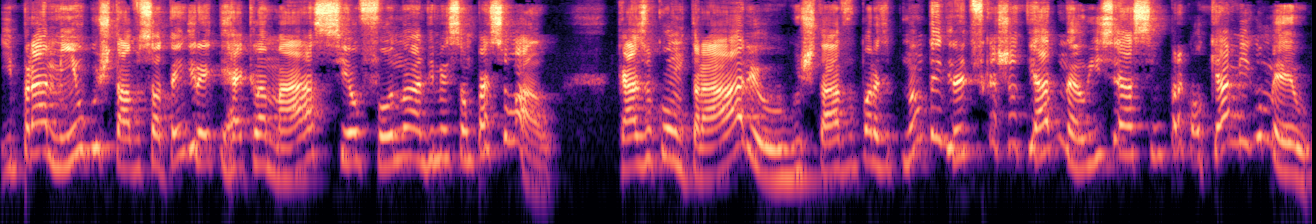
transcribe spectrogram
E para mim, o Gustavo só tem direito de reclamar se eu for na dimensão pessoal. Caso contrário, o Gustavo, por exemplo, não tem direito de ficar chateado, não. Isso é assim para qualquer amigo meu.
